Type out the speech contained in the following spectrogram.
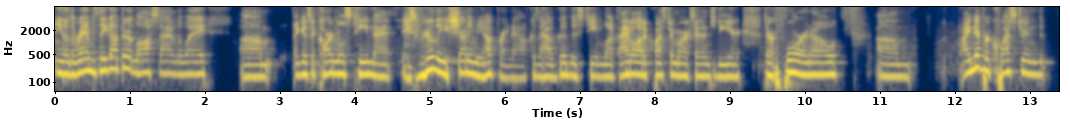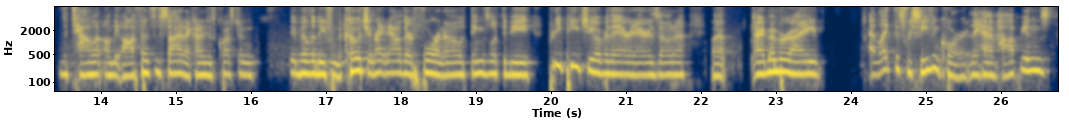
you know, the Rams, they got their loss out of the way um, against a Cardinals team that is really shutting me up right now because of how good this team looked. I had a lot of question marks at the end of the year. They're 4 and 0. Um, I never questioned the talent on the offensive side. I kind of just questioned the ability from the coach. And right now they're 4 and 0. Things look to be pretty peachy over there in Arizona. But I remember I I like this receiving corps. They have Hopkins,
